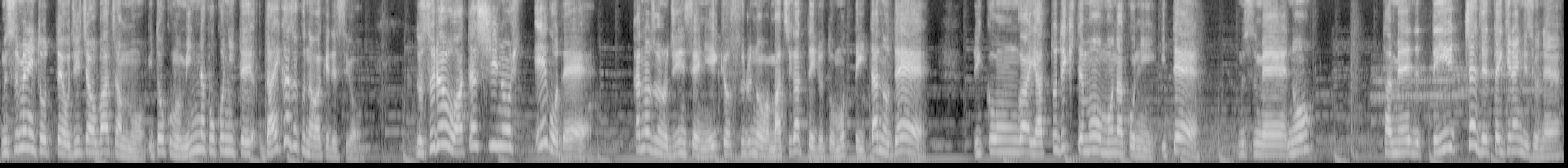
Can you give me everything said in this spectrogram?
娘にとっておじいちゃんおばあちゃんもいとこもみんなここにいて大家族なわけですよ。それを私のエゴで彼女の人生に影響するのは間違っていると思っていたので離婚がやっとできてもモナコにいて娘のためって言っちゃ絶対いけないんですよね。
